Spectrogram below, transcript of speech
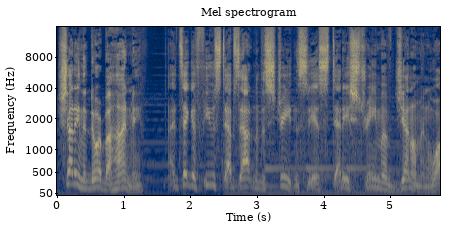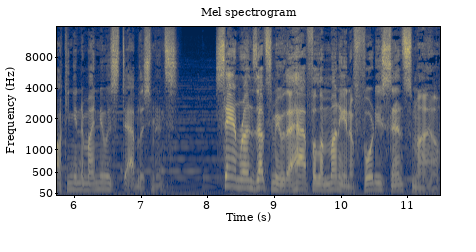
Shutting the door behind me, I take a few steps out into the street and see a steady stream of gentlemen walking into my new establishments. Sam runs up to me with a hat full of money and a 40 cent smile.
